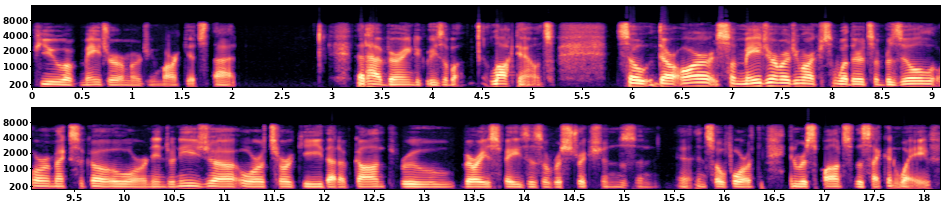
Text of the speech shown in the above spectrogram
few of major emerging markets that that have varying degrees of lockdowns. So there are some major emerging markets, whether it's a Brazil or a Mexico or an Indonesia or a Turkey, that have gone through various phases of restrictions and, and so forth in response to the second wave.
